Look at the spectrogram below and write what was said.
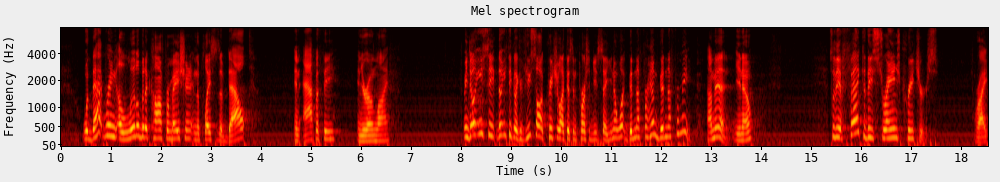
would that bring a little bit of confirmation in the places of doubt and apathy in your own life? I mean, don't you see, don't you think like if you saw a creature like this in person, you'd say, you know what, good enough for him, good enough for me. I'm in, you know? So the effect of these strange creatures, right,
